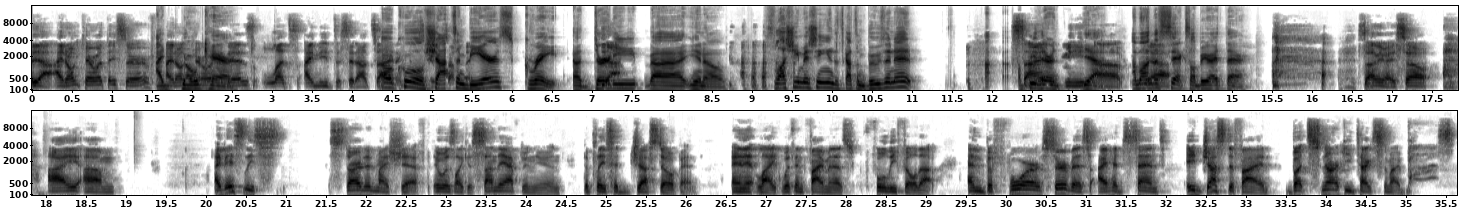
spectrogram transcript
Yeah, I don't care what they serve. I don't, don't care, care. what it is. Let's. I need to sit outside. Oh, cool! consume Shots and beers, great. A dirty, uh, you know, slushy machine that's got some booze in it. I'll Sign be there in- yeah. up. I'm on the six. I'll be right there. so anyway, so I um, I basically s- started my shift. It was like a Sunday afternoon. The place had just opened, and it like within five minutes fully filled up. And before service, I had sent a justified but snarky text to my boss.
